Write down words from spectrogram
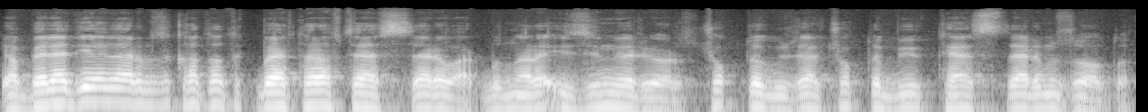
Ya belediyelerimizin kat atık bertaraf tesisleri var. Bunlara izin veriyoruz. Çok da güzel, çok da büyük tesislerimiz oldu.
